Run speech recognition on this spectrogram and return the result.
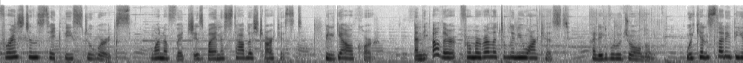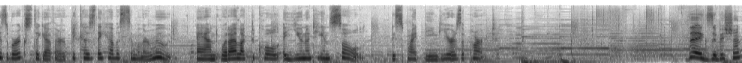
For instance, take these two works, one of which is by an established artist, Bilge Alkor, and the other from a relatively new artist, Halil Vurucuoğlu. We can study these works together because they have a similar mood, and what I like to call a unity in soul, despite being years apart. The exhibition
